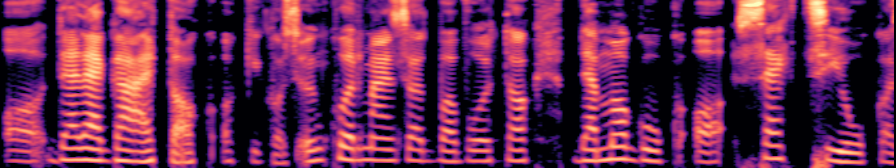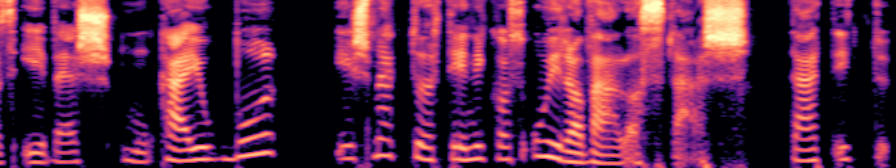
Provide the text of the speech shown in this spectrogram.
a delegáltak, akik az önkormányzatban voltak, de maguk a szekciók az éves munkájukból, és megtörténik az újraválasztás. Tehát itt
